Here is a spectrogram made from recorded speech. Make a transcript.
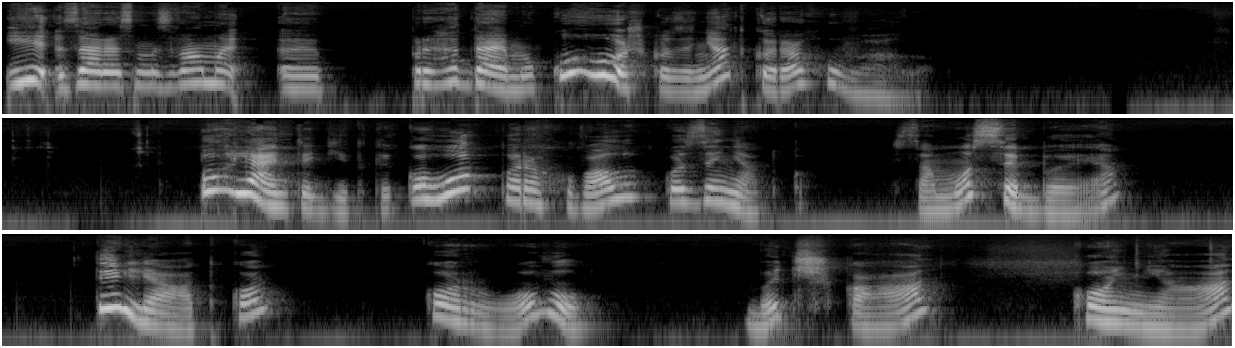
І зараз ми з вами е, пригадаємо, кого ж козенятко рахувало. Погляньте, дітки, кого порахувало козенятко? Само себе, телятко, корову, бичка, коня,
